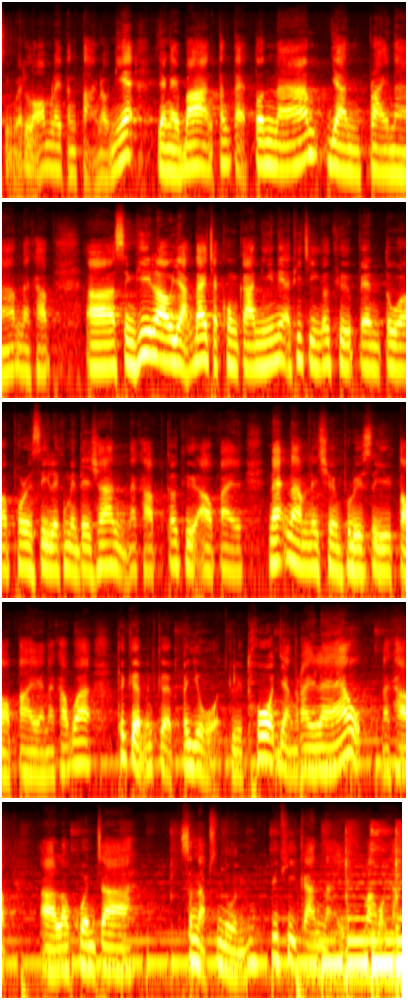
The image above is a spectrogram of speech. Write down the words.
สิ่งแวดล้อมอะไรต่าง ๆ เหล่านี้ยังไงบ้างตั้งแต่ต้นน้ำยันปลายน้ำนะครับสิ่งที่เราอยากได้จากโครงการนี้เนี่ยที่จริงก็คือเป็นตัว policy recommendation นะครับก็คือเอาไปแนะนำในเชิง policy ต่อไปนะครับว่าถ้าเกิดมันเกิดประโยชน์ หรือโทษอย่างไรแล้วนะครับเราควรจะ สนับสนุนวิธีการไหนมากกว่ากัน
